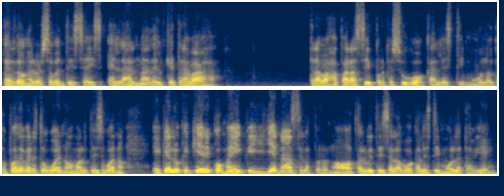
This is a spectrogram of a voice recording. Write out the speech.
perdón, el verso 26. El alma del que trabaja trabaja para sí porque su boca le estimula. Usted puede ver esto bueno o malo. Usted dice, bueno, es que es lo que quiere comer y llenársela, pero no, tal vez te dice la boca le estimula, está bien.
